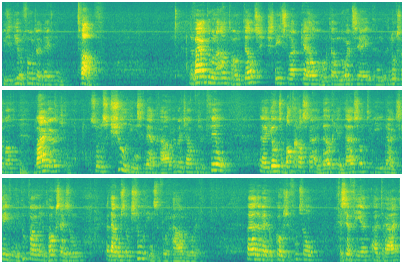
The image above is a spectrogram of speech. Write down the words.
U ziet hier een foto uit 1912. Er waren toen een aantal hotels, Schnitzler, Kel, Hotel Noordzee en, nog zo wat, waar er soms schuldiensten werden gehouden. Want je had natuurlijk veel uh, Joodse badgasten uit België en Duitsland die naar Scheveningen toe kwamen in het hoogseizoen. En daar moesten ook schuldiensten voor gehouden worden. Uh, daar werd ook koosje voedsel geserveerd, uiteraard.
